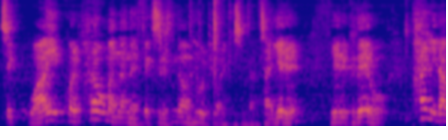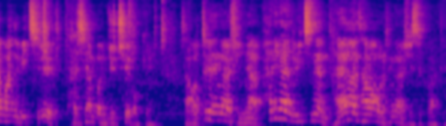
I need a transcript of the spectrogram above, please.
즉 y 이퀄 8하고 만나는 fx를 생각 한번 해볼 필요가 있겠습니다. 자 얘를 얘를 그대로 8이라고 하는 위치를 다시 한번 유추해 볼게요. 자 어떻게 생각할 수 있냐? 8이라는 위치는 다양한 상황으로 생각할 수 있을 것 같아요.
